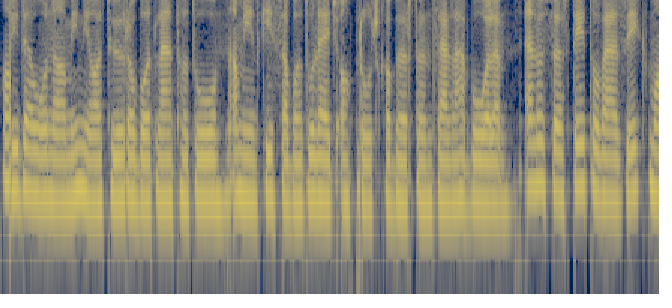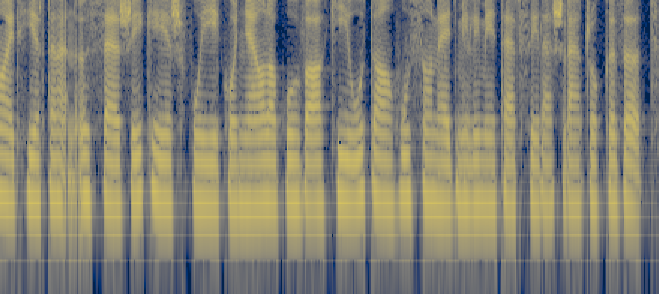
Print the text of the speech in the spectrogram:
A videón a miniatűr robot látható, amint kiszabadul egy aprócska börtöncellából. Először tétovázik, majd hirtelen összeesik és folyékonyá alakulva kiút a 21 mm széles rácsok között.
